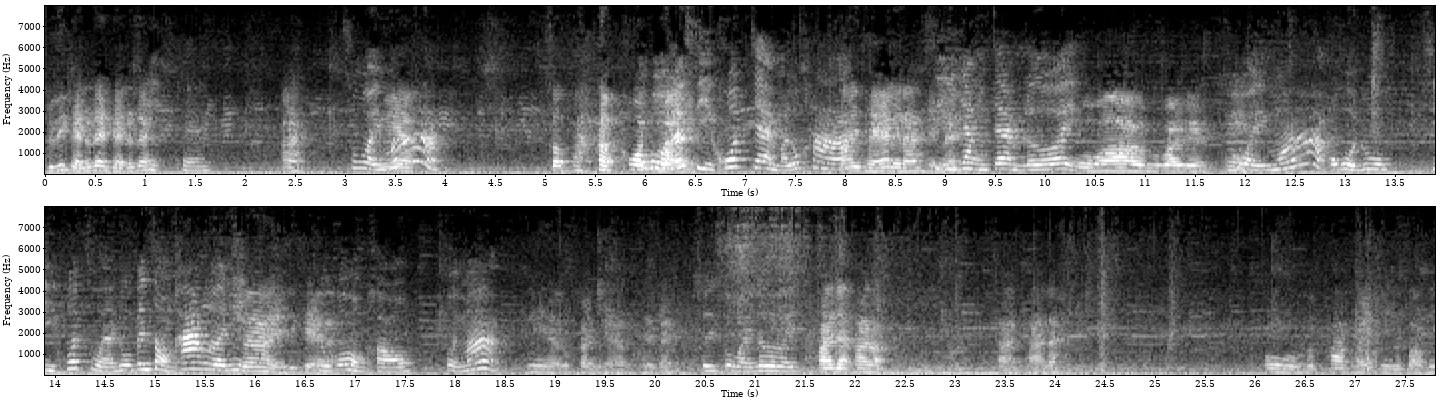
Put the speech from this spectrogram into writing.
ดูที่แขนดูได้แขนดูได้นี่แขน อะ สวยมาก สภาพโคโอ้ตรโห ใหม่แล้วสีโคตรแจ่มอะลูกค้า ไม่แท้เลยนะ เห็นสีไหมอย่างแจ่มเลย ว้าวดูไปเลยอืสมวยมาก โอ้โห ดู สีโคตรสวยอะดูเป็นสองข้างเลยนี่ ใช่ที่แขนโลโก้ของเขา สวยมาก นี่ฮะลูกค้างานเห็นไหมสวยๆเลย พายจะพายแบบผ่านผ่านนะ โอ้สภาพใหม่จริงกระสอบนี้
